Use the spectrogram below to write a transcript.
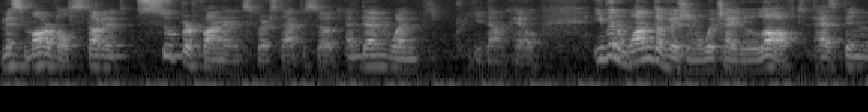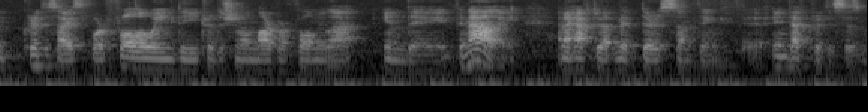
Miss Marvel started super fun in its first episode and then went pretty downhill. Even WandaVision, which I loved, has been criticized for following the traditional Marvel formula in the finale and I have to admit there is something uh, in that criticism.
